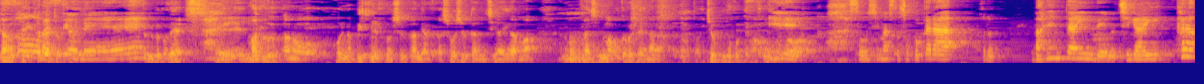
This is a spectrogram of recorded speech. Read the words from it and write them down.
男性から 女性へ。ねということで、はいえーまず、あの、こういうようなビジネスの習慣であるとか、小習慣の違いが、まあ、あの、最初にまあ驚いたような、記憶に残ってますね。ええああそうしますと、そこから、このバレンタインデーの違いから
